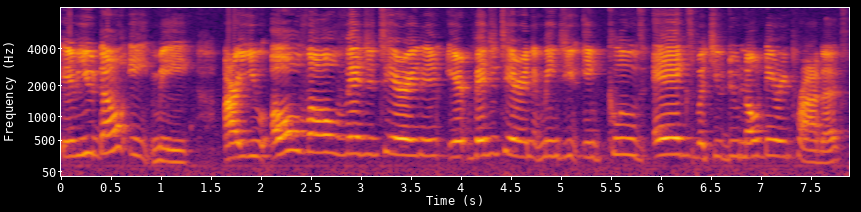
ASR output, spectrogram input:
If you don't eat meat, are you ovo vegetarian? Vegetarian it means you includes eggs, but you do no dairy products.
